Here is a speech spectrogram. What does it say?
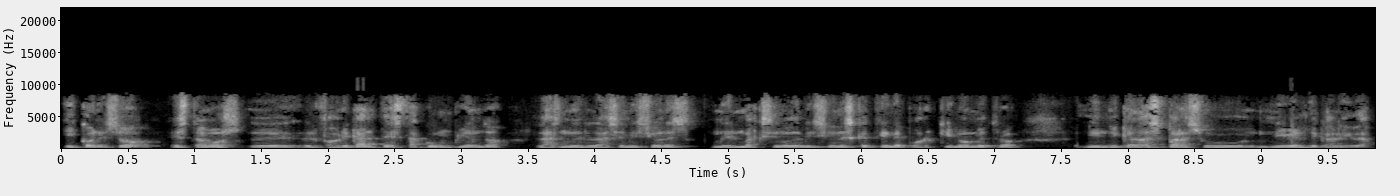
y con eso estamos, eh, el fabricante está cumpliendo las, las emisiones, el máximo de emisiones que tiene por kilómetro indicadas para su nivel de calidad.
